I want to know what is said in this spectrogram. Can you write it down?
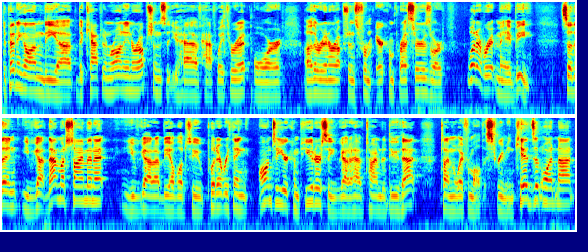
depending on the, uh, the Captain Ron interruptions that you have halfway through it or other interruptions from air compressors or whatever it may be. So then you've got that much time in it, You've got to be able to put everything onto your computer, so you've got to have time to do that, time away from all the streaming kids and whatnot.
